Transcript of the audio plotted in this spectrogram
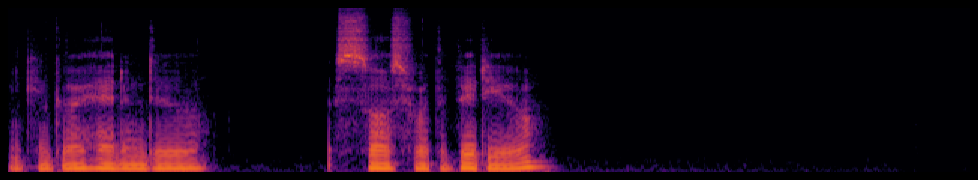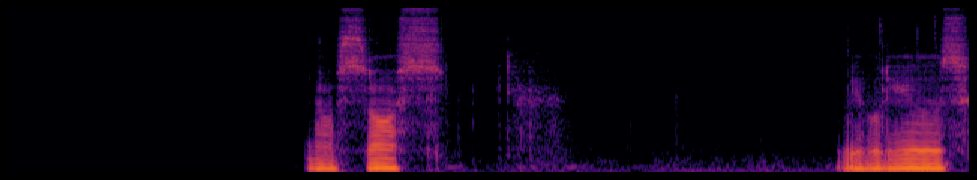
You can go ahead and do the source for the video. Now source we will use.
